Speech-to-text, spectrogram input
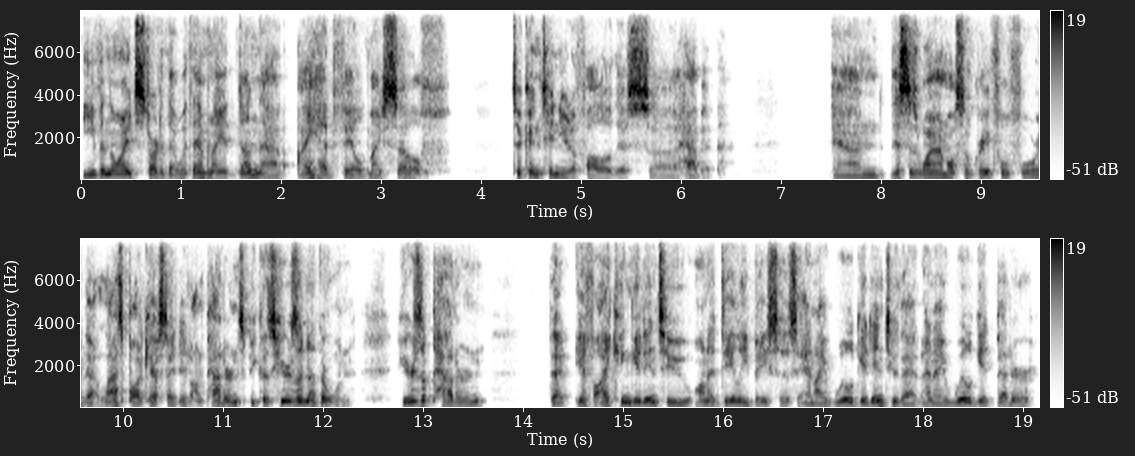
even though I had started that with them and I had done that, I had failed myself to continue to follow this uh, habit. And this is why I'm also grateful for that last podcast I did on patterns, because here's another one. Here's a pattern that if I can get into on a daily basis, and I will get into that and I will get better,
